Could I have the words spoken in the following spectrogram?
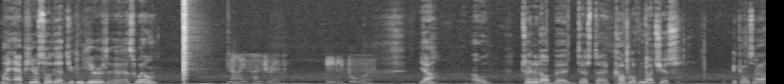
my app here so that you can hear it uh, as well. 984. Yeah, I'll turn it up uh, just a couple of notches because uh,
